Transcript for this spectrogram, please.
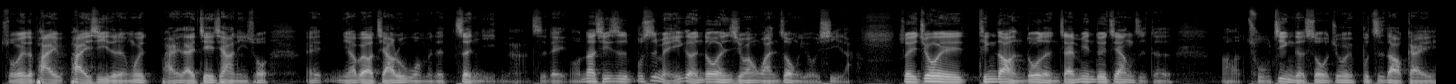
所谓的派派系的人会排来接洽你说，诶，你要不要加入我们的阵营啊之类的？那其实不是每一个人都很喜欢玩这种游戏啦，所以就会听到很多人在面对这样子的啊处境的时候，就会不知道该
